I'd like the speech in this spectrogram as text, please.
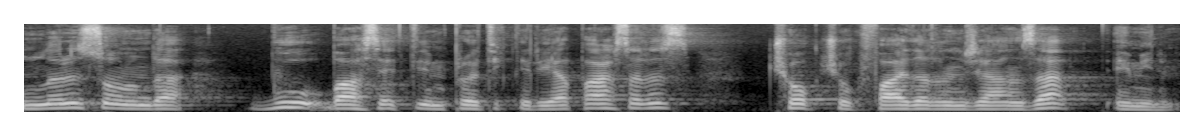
bunların sonunda bu bahsettiğim pratikleri yaparsanız çok çok faydalanacağınıza eminim.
